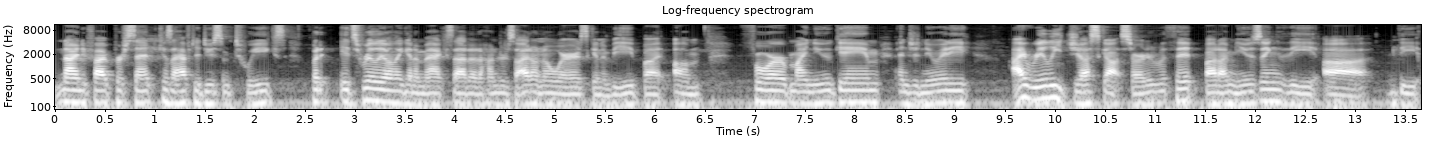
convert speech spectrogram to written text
95% because I have to do some tweaks, but it's really only going to max out at 100, so I don't know where it's going to be. But um, for my new game, Ingenuity, I really just got started with it, but I'm using the uh, the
